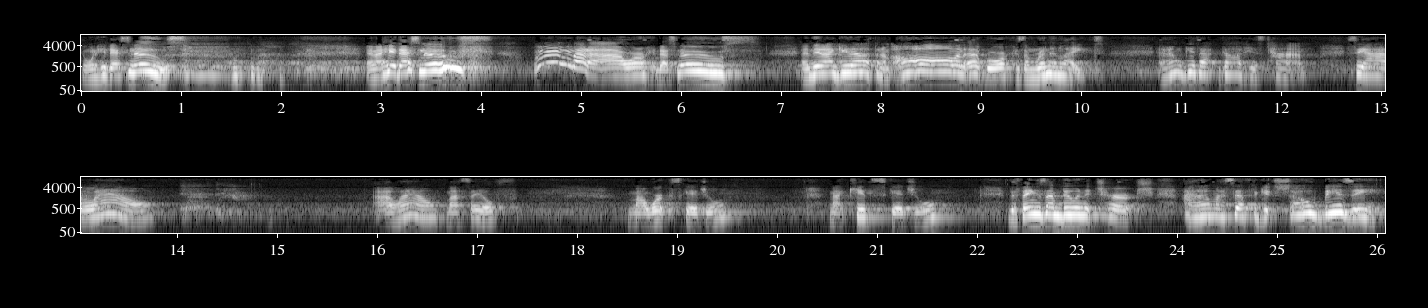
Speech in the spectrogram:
You want to hit that snooze. and I hit that snooze. Mm, about an hour, hit that snooze. And then I get up and I'm all in uproar because I'm running late. And I don't give God his time. See, I allow, I allow myself, my work schedule, my kids' schedule, the things I'm doing at church, I allow myself to get so busy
